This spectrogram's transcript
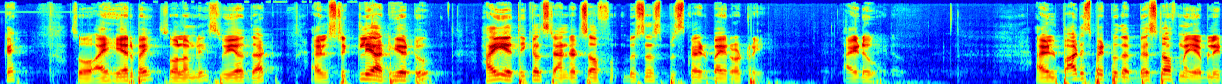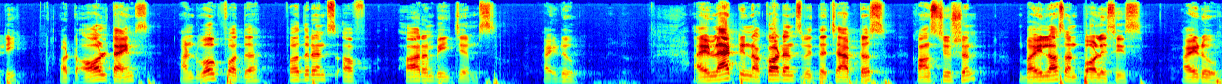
Okay, so I hereby solemnly swear that I will strictly adhere to high ethical standards of business prescribed by Rotary. I do. I will participate to the best of my ability at all times and work for the furtherance of RMB GEMS. I do. I will act in accordance with the chapters, constitution, bylaws and policies. I do.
